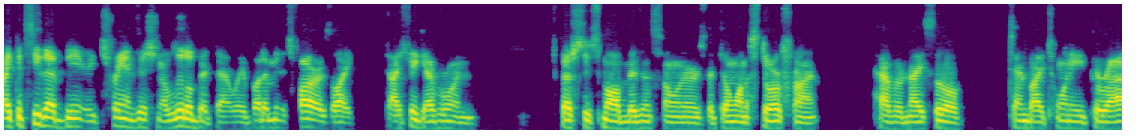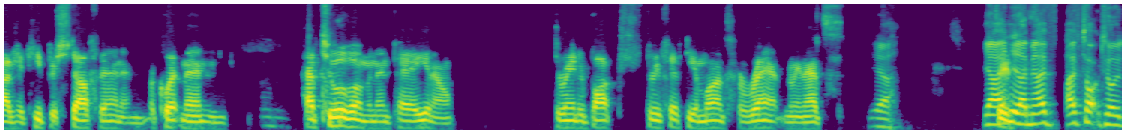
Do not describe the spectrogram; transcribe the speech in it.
I could see that being a transition a little bit that way. But I mean, as far as like, I think everyone, especially small business owners that don't want a storefront, have a nice little 10 by 20 garage to keep your stuff in and equipment and mm-hmm. have two of them and then pay, you know, 300 bucks, 350 a month for rent. I mean, that's, yeah, yeah, I did. I mean, I've I've talked to a,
